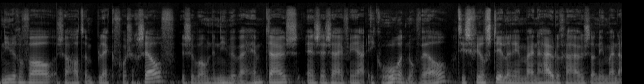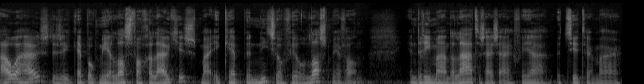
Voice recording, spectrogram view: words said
In ieder geval, ze had een plek voor zichzelf. Dus ze woonde niet meer bij hem thuis. En ze zei van ja, ik hoor het nog wel. Het is veel stiller in mijn huidige huis dan in mijn oude huis. Dus ik heb ook meer last van geluidjes. Maar ik heb er niet zoveel last meer van. En drie maanden later zei ze eigenlijk van ja, het zit er, maar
